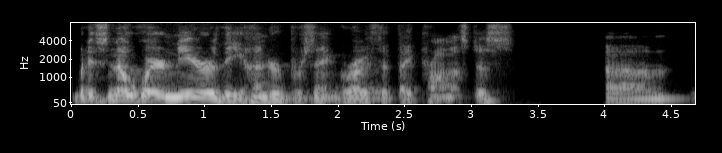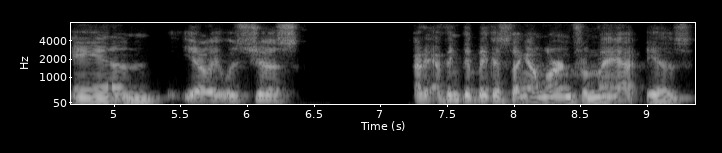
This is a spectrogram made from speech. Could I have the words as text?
but it's nowhere near the 100% growth that they promised us. Um, and, you know, it was just, I, I think the biggest thing I learned from that is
